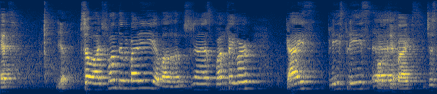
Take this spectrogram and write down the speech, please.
head. Yep. So I just want everybody, uh, well, I'm just gonna ask one favor. Guys, please, please. uh, Positive vibes. Just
